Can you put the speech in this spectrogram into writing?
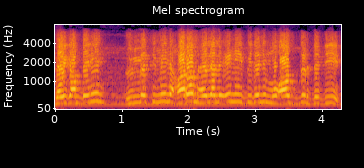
peygamberin ümmetimin haram helali en iyi bileni Muaz'dır dediği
